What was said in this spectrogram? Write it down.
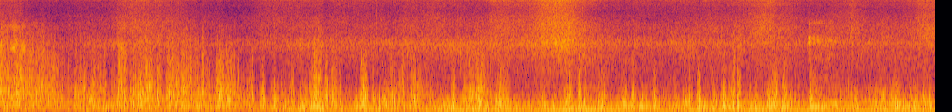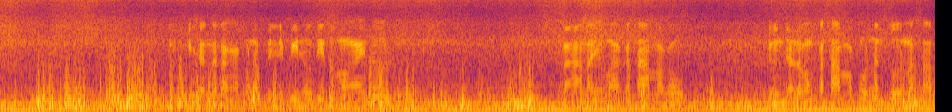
Pilipinas. Mag-isa na lang ako na Pilipino dito mga idol. Wala na yung mga kasama ko. Yung dalawang kasama ko, nandoon na sa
